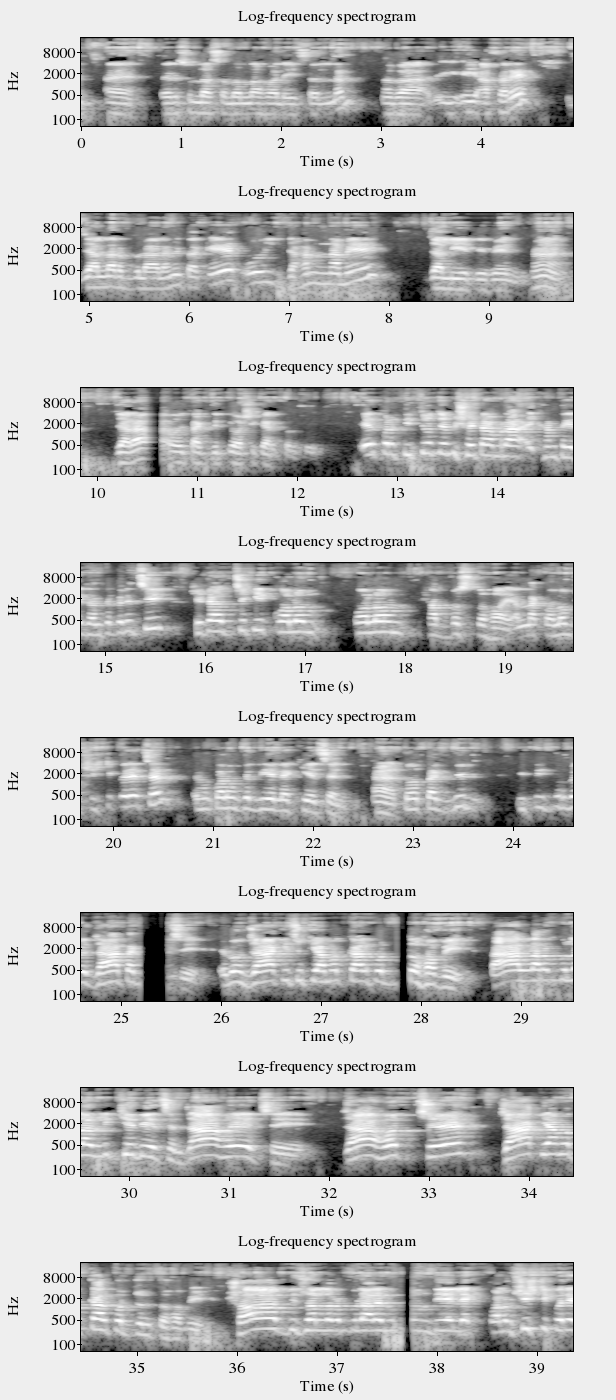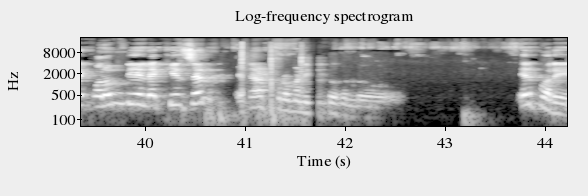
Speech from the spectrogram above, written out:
রসুল্লাহ সাল্লাহ আলাইসাল্লাম বা এই- আসারে, যে আল্লাহ রব্বুল্লা আলমী তাকে ওই জাহান নামে জ্বালিয়ে দেবেন হ্যাঁ যারা ওই তাকদিরকে অস্বীকার করবে। এরপরে তৃতীয় যে বিষয়টা আমরা এখান থেকে জানতে পেরেছি, সেটা হচ্ছে কি কলম কলম সাব্যস্ত হয়। আল্লাহ কলম সৃষ্টি করেছেন এবং কলমকে দিয়ে লেখিয়েছেন। হ্যাঁ তো তাকদির ইতিপূর্বে যা তাকিয়েছে এবং যা কিছু কিয়ামত কাল পর্যন্ত হবে, তা আল্লাহ রব্বুল্লাহ লিখিয়ে দিয়েছেন। যা হয়েছে, যা হচ্ছে, যা কিয়ামত কাল পর্যন্ত হবে, সব কিছু আল্লাহ রব্বুল আলম কলম দিয়ে কলম সৃষ্টি করে কলম দিয়ে লেখিয়েছেন, এটা প্রমাণিত হলো। এরপরে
